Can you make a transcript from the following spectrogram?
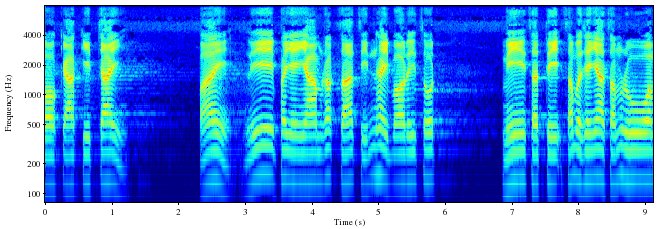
ออกจากกิจใจ ไปรีบพยายามรักษาศีลให้บริสุทธิ์ มีสติสัมปชัญญะสำรวม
